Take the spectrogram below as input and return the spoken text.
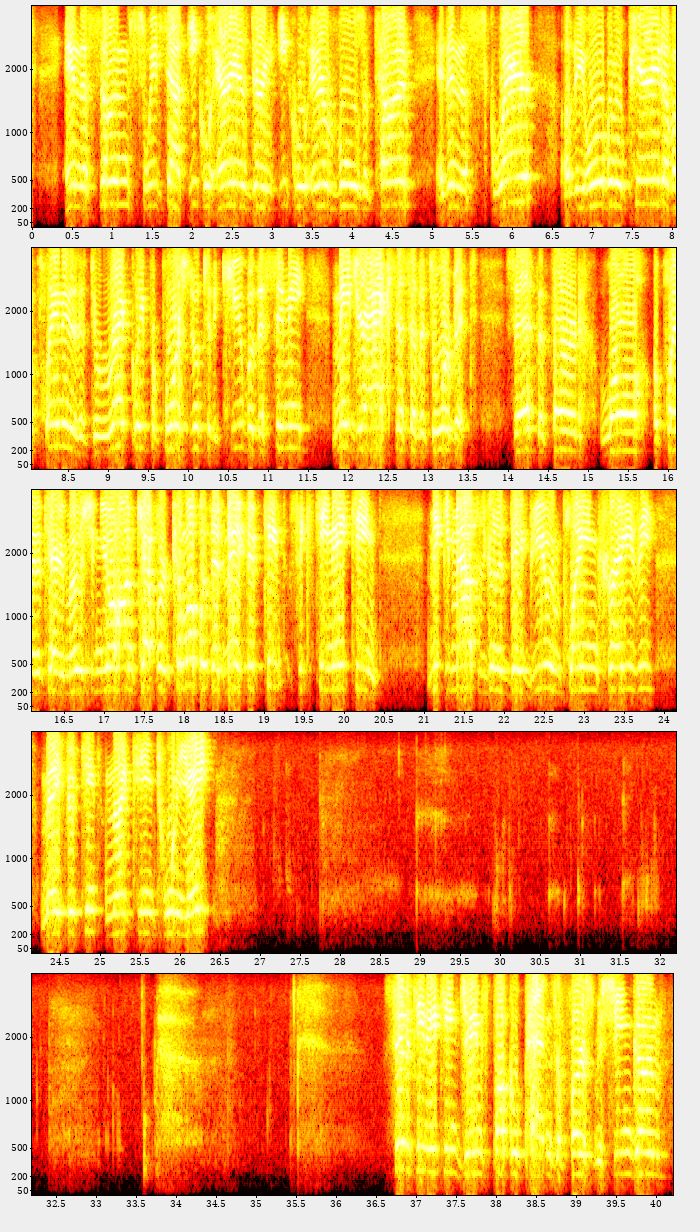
and the sun sweeps out equal areas during equal intervals of time, and then the square of the orbital period of a planet is directly proportional to the cube of the semi-major axis of its orbit. So that's the third law of planetary motion. Johann Kepler come up with it May 15th, 1618. Mickey Mouse is going to debut in Plane Crazy May 15th, 1928. 1718, James Puckle patents the first machine gun.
